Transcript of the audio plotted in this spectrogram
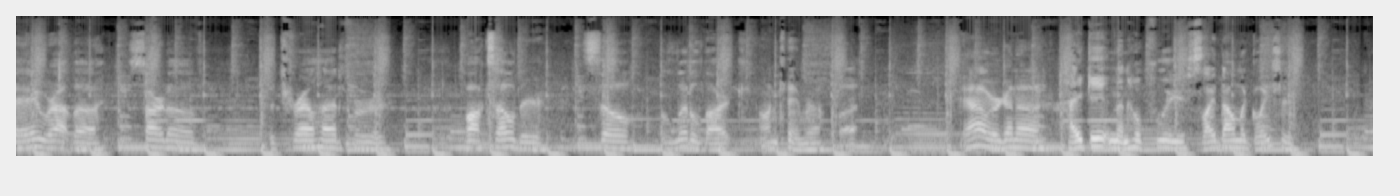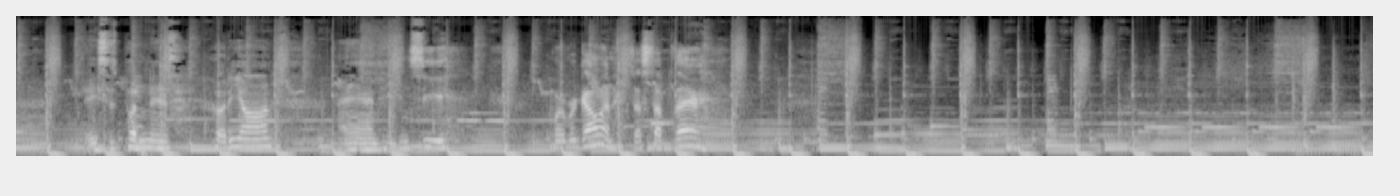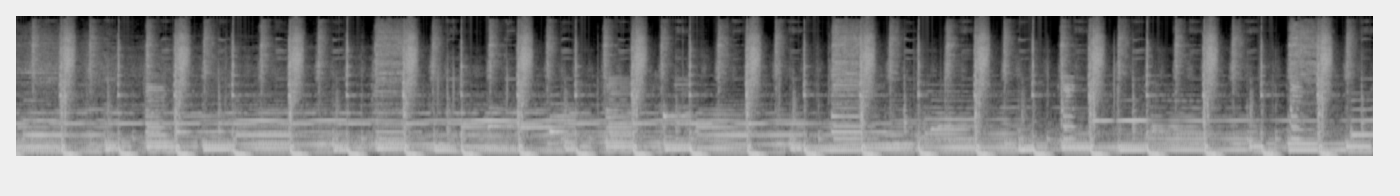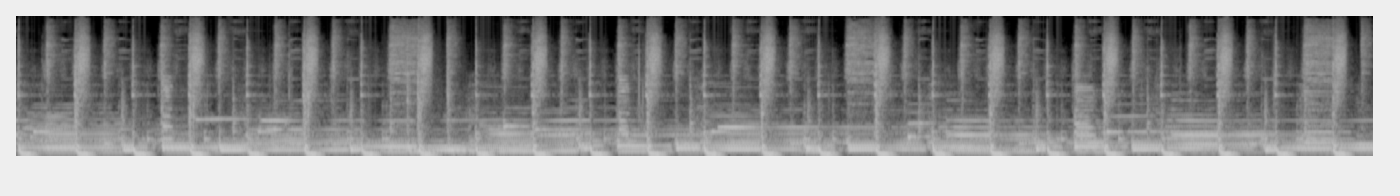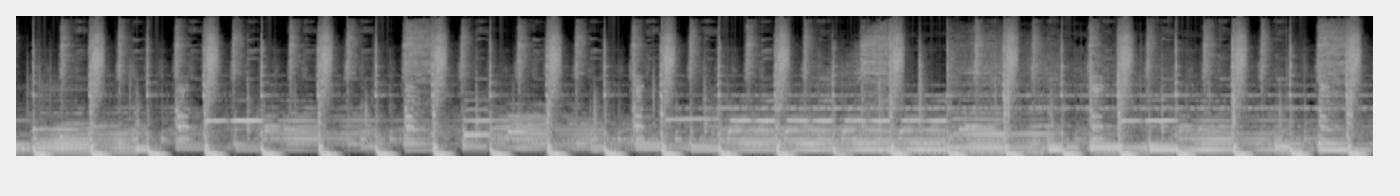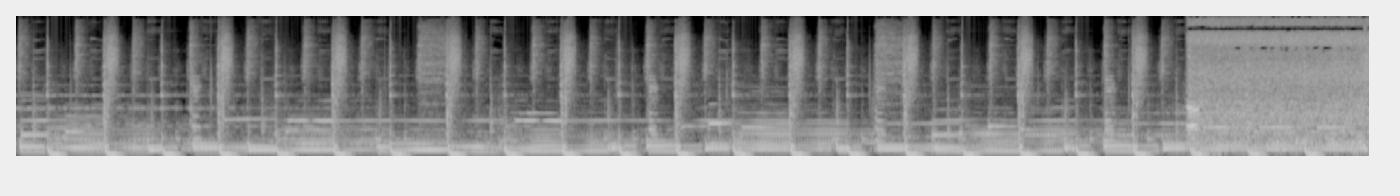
Okay, we're at the start of the trailhead for Box Elder. It's still a little dark on camera, but yeah, we're gonna hike it and then hopefully slide down the glacier. Ace is putting his hoodie on and you can see where we're going, just up there.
